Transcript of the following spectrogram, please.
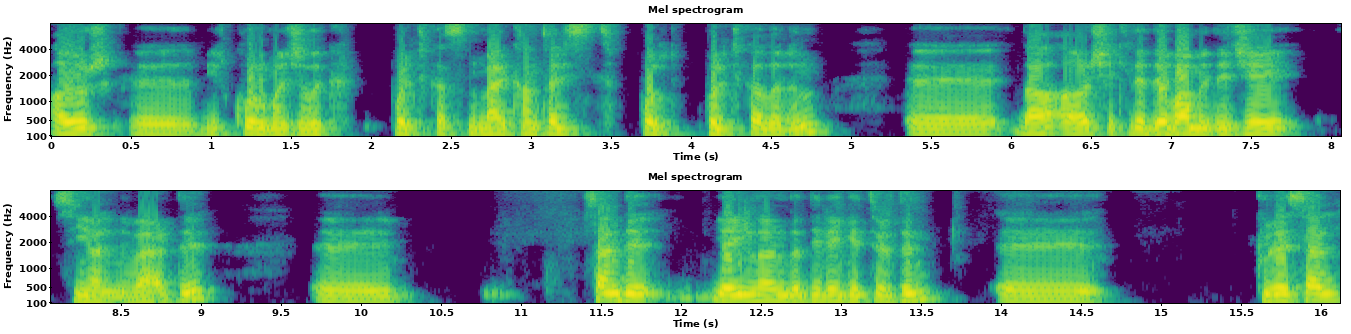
ağır e, bir korumacılık politikasının, merkantalist pol- politikaların e, daha ağır şekilde devam edeceği sinyalini verdi. E, sen de yayınlarında dile getirdin. E, küresel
